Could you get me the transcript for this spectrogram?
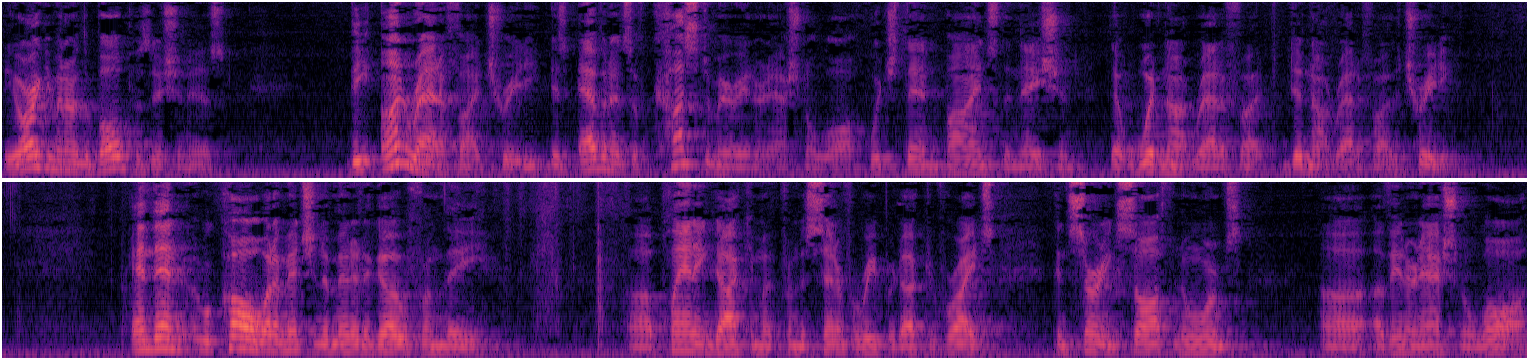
The argument under the bold position is the unratified treaty is evidence of customary international law, which then binds the nation that would not ratify, did not ratify the treaty. And then recall what I mentioned a minute ago from the uh, planning document from the Center for Reproductive Rights concerning soft norms uh, of international law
